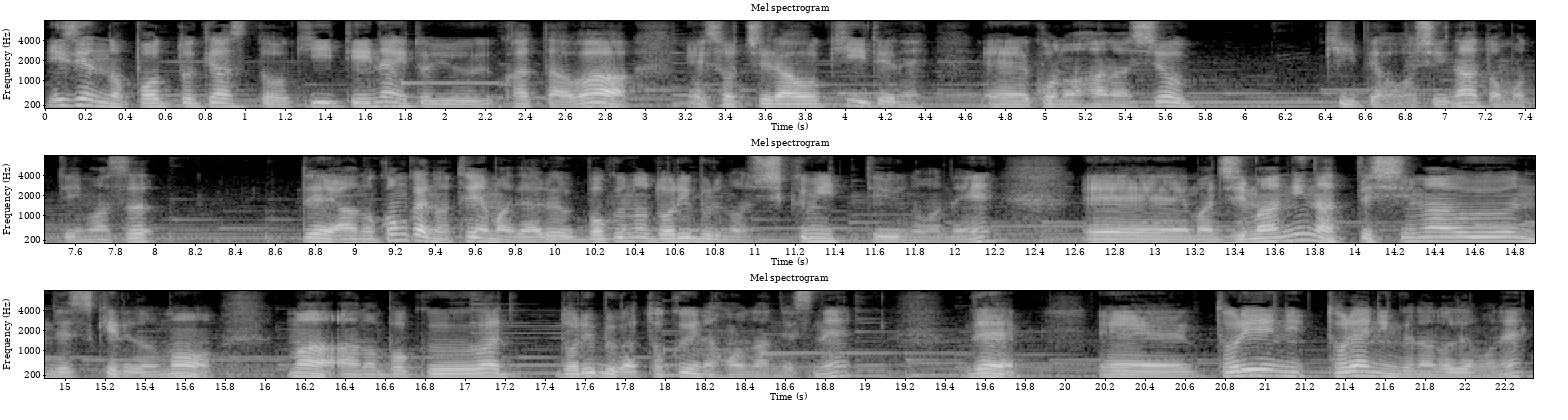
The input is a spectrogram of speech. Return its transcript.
以前のポッドキャストを聞いていないという方は、えーそちらを聞いてね、えーこの話を聞いてほしいなと思っています。で、あの、今回のテーマである僕のドリブルの仕組みっていうのはね、えーまあ、自慢になってしまうんですけれども、まあ、あの、僕はドリブルが得意な方なんですね。で、えートレーニトレーニングなどでもね、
